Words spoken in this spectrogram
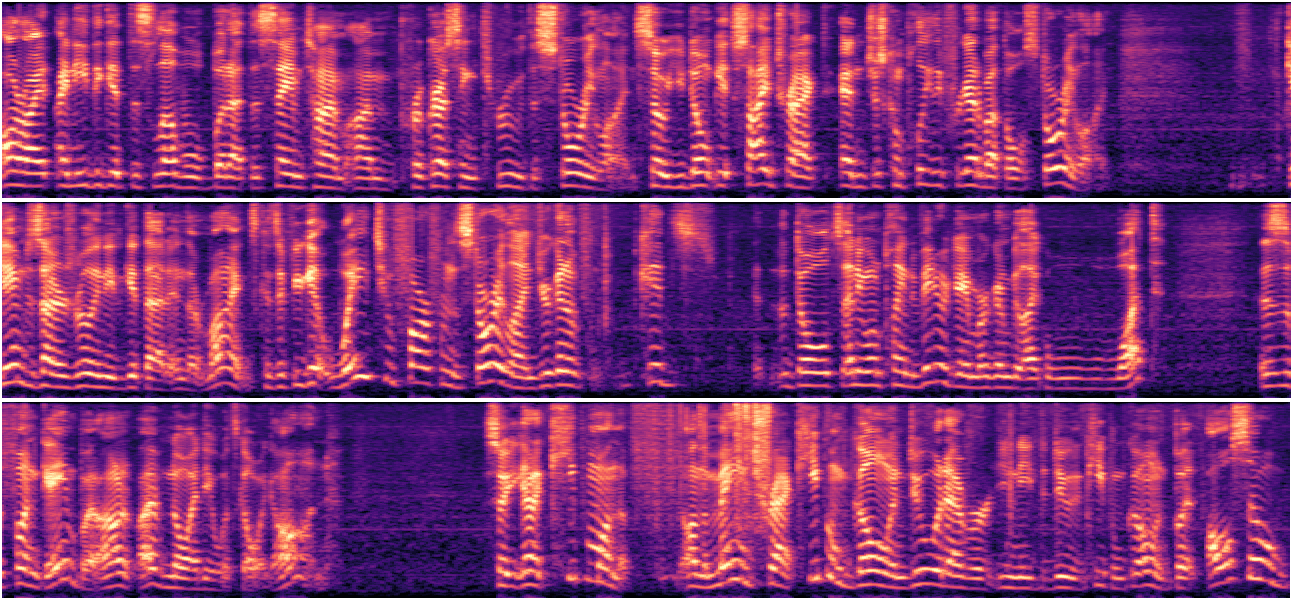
alright, I need to get this level, but at the same time, I'm progressing through the storyline. So you don't get sidetracked and just completely forget about the whole storyline. Game designers really need to get that in their minds, because if you get way too far from the storyline, you're to, kids, adults, anyone playing a video game are to be like, what? This is a fun game, but I, I have no idea what's going on. So you gotta keep them on the on the main track, keep them going, do whatever you need to do to keep them going, but also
